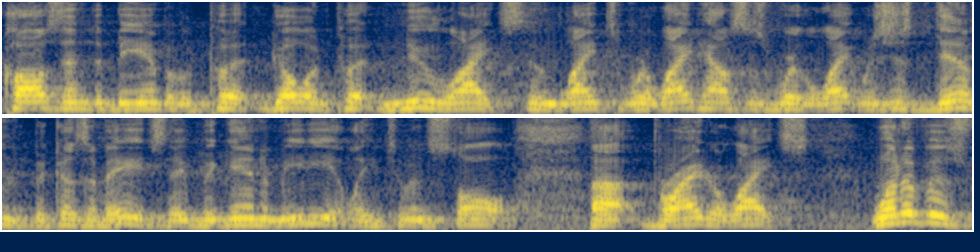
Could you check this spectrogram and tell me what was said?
caused them to be able to put go and put new lights. The lights were lighthouses where the light was just dimmed because of age. They began immediately to install uh, brighter lights. One of, his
